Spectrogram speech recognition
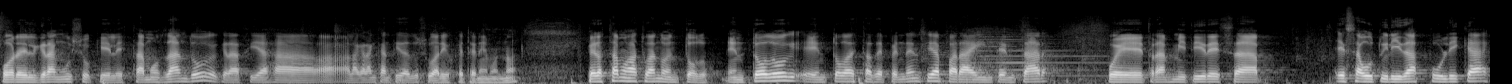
por el gran uso que le estamos dando gracias a, a la gran cantidad de usuarios que tenemos. ¿no? Pero estamos actuando en todo, en todo, en todas estas dependencias para intentar pues transmitir esa, esa utilidad pública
